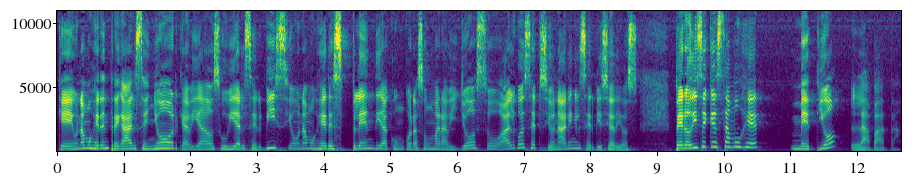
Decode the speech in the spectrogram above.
que una mujer entregada al Señor, que había dado su vida al servicio, una mujer espléndida con un corazón maravilloso, algo excepcional en el servicio a Dios. Pero dice que esta mujer metió la pata.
